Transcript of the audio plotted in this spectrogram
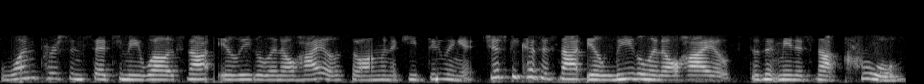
one person said to me, Well, it's not illegal in Ohio, so I'm going to keep doing it. Just because it's not illegal in Ohio doesn't mean it's not cruel,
